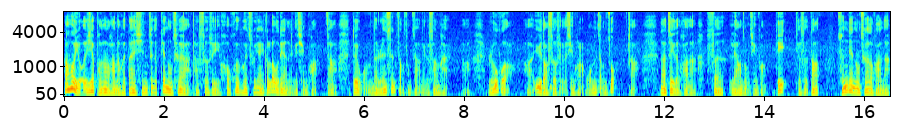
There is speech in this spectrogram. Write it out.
然后有一些朋友的话呢，会担心这个电动车呀，它涉水以后会不会出现一个漏电的一个情况啊，对我们的人身造成这样的一个伤害啊？如果啊遇到涉水的情况，我们怎么做啊？那这个的话呢，分两种情况，第一就是当纯电动车的话呢。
